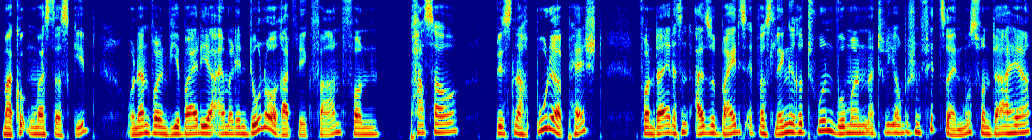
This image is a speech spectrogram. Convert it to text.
Mal gucken, was das gibt. Und dann wollen wir beide ja einmal den Donauradweg fahren von Passau bis nach Budapest. Von daher, das sind also beides etwas längere Touren, wo man natürlich auch ein bisschen fit sein muss. Von daher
